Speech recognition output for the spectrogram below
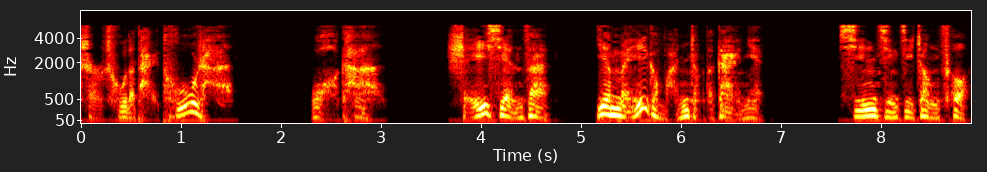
事儿出的太突然，我看谁现在也没个完整的概念。新经济政策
